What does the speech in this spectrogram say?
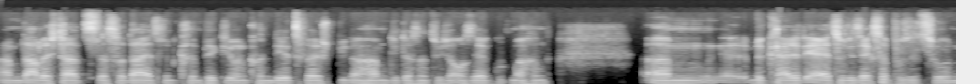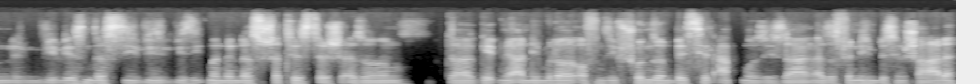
Ähm, dadurch, dass, dass wir da jetzt mit Krempicki und Condé zwei Spieler haben, die das natürlich auch sehr gut machen, ähm, bekleidet er jetzt so die Sechserposition. Wie, denn das, wie, wie sieht man denn das statistisch? Also da geht mir Andi Müller offensiv schon so ein bisschen ab, muss ich sagen. Also das finde ich ein bisschen schade,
